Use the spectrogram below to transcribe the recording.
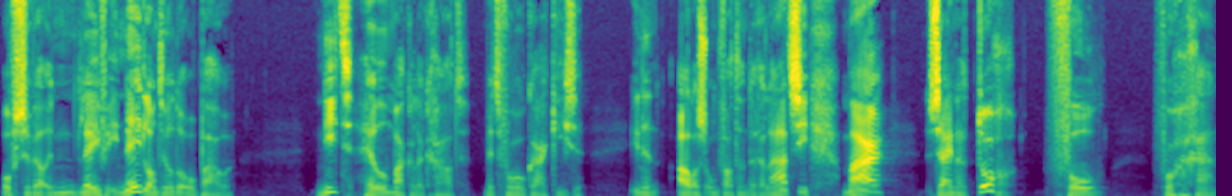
of ze wel een leven in Nederland wilde opbouwen, niet heel makkelijk gehad met voor elkaar kiezen in een allesomvattende relatie, maar zijn er toch vol voor gegaan.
